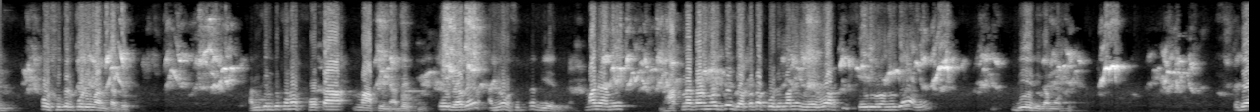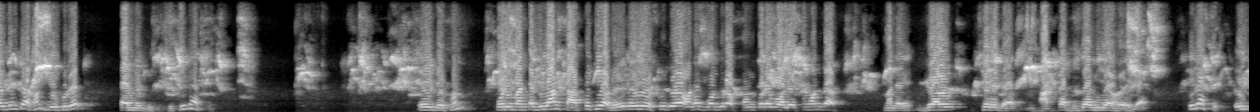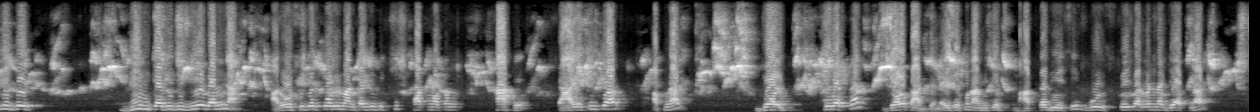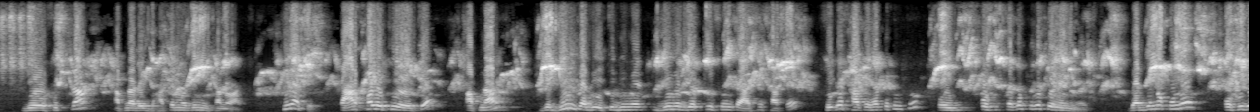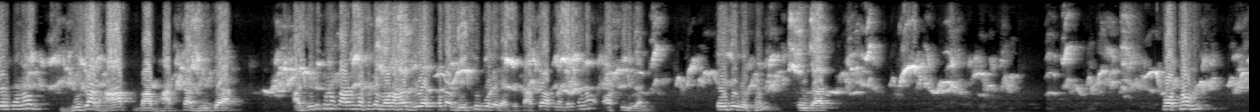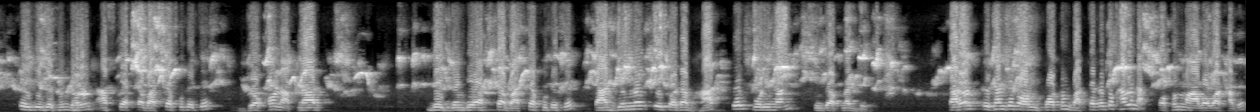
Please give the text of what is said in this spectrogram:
ওষুধের পরিমাণটা দেখুন। আমি কিন্তু কোনো ফোঁটা মাপি না, দেখুন। এইভাবে আমি ওষুধটা দিয়ে দিলাম। মানে আমি ঢাকনাটার মধ্যে যতটা পরিমাণে নেব আর কি, সেই অনুযায়ী আমি দিয়ে দিলাম ওষুধ। এটা কিন্তু এখন দুপুরের টাইমে দিচ্ছি, ঠিক আছে? এই দেখুন, পরিমাণটা দিলাম, তাতে কি হবে? এই ওষুধে অনেক বন্ধুরা ফোন করে বলে, সুমন দা মানে জল ছেড়ে দেয় ভাতটা ভিজা ভিজা হয়ে যায়। ঠিক আছে? এই যে ডিমটা যদি দিয়ে দেন না, আর ওষুধের পরিমাণটা যদি ঠিকঠাক মতন থাকে, তাহলে কিন্তু আর আপনার জল খুব একটা জল কাটবে না। এই দেখুন, আমি যে ভাতটা দিয়েছি, বুঝতেই পারবেন না যে আপনার যে ওষুধটা আপনার এই ভাতের মধ্যে মিশানো আছে। ঠিক আছে? তার ফলে কি হয়েছে? আপনার যে ডিমটা দিয়েছি, ডিমের ডিমের যে কুসুমটা আছে সাথে, সেটা সাথে সাথে কিন্তু ওই ওষুধটাকে পুরো টেনে নিয়েছে যার জন্য কোনো ওষুধের কোনো ভিজা ভাত বা ভাতটা ভিজা, আর যদি কোনো কারণবশত মনে হয় দু এক ফোঁটা বেশি পড়ে গেছে তাতেও আপনাদের কোনো অসুবিধা নেই। এই যে দেখুন, এইবার প্রথম এই যে দেখুন, ধরুন, আজকে একটা বাচ্চা ফুটেছে, যখন আপনার দেখবেন যে একটা বাচ্চা ফুটেছে, তার জন্য এই কটা ভাতের পরিমাণ কিন্তু আপনার দেবে। কারণ এখান থেকে প্রথম বাচ্চাটা তো খাবে না, প্রথম মা বাবা খাবে।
